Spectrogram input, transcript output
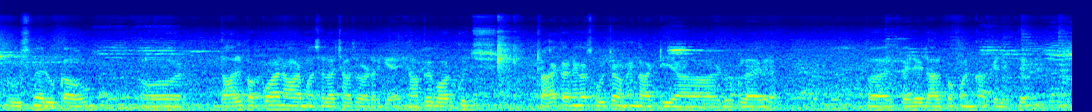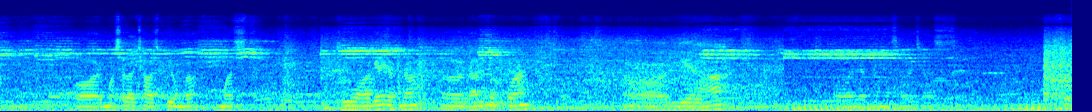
तो उसमें रुका हूँ। और दाल पकवान और मसाला छाछ ऑर्डर किया है। यहाँ पे बहुत कुछ ट्राई करने का सोच रहा हूँ मैं गाठी या ढोकला वगैरह, पर पहले दाल पकवान खा के देखते हैं। और मसाला छाछ पीऊँगा, मस्त। तो आ गए अपना दाल पकवान। और ये रहा। और अपना मसाला छाछ। तो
